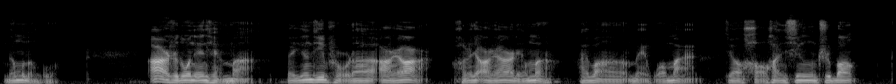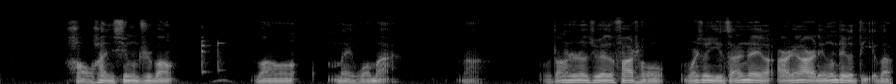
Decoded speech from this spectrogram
能不能过？二十多年前吧，北京吉普的二幺二，后来叫二零二零嘛。还往美国卖呢，叫好汉星之邦，好汉星之邦往美国卖，啊，我当时就觉得发愁，我说就以咱这个二零二零这个底子，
